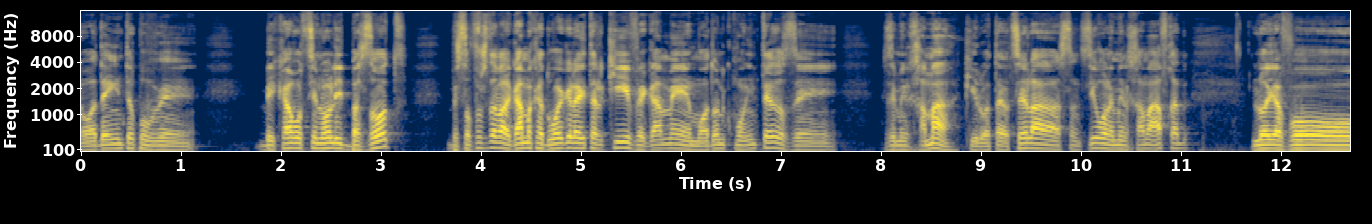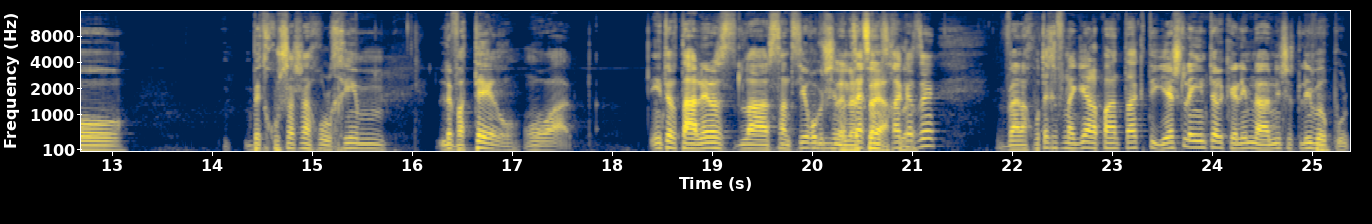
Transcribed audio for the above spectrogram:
אוהדי אינטר פה ובעיקר רוצים לא להתבזות, בסופו של דבר גם הכדורגל האיטלקי וגם אה, מועדון כמו אינטר זה, זה מלחמה. כאילו, אתה יוצא לסנסירו למלחמה, אף אחד לא יבוא בתחושה שאנחנו הולכים לוותר, או אינטר תעלה לס- לסנסירו בשביל לנצח את המשחק לא. הזה, ואנחנו תכף נגיע לפן הטקטי. יש לאינטר כלים להעניש את ליברפול.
